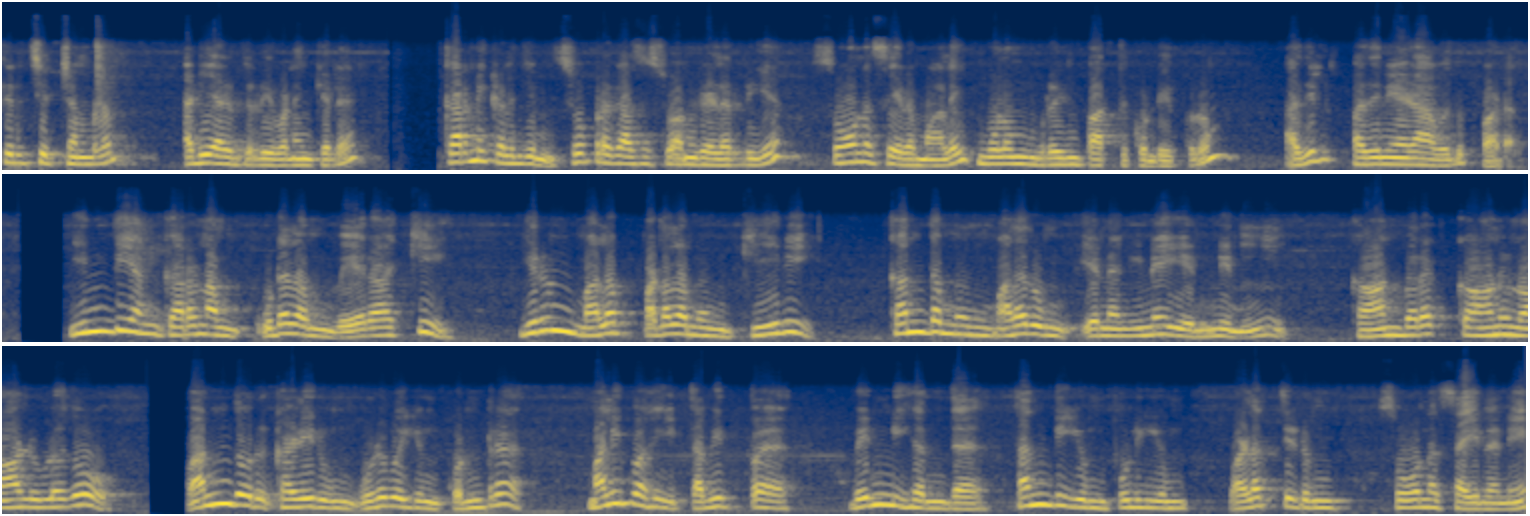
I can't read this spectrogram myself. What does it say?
திருச்சிற்றம்பலம் அடியாரத்துடைய வணங்கிற கருணை களஞ்சியம் சிவபிரகாச சுவாமிகள் அருடைய சோனசேர மாலை மூலம் முறையும் பார்த்து கொண்டிருக்கிறோம். அதில் பதினேழாவது பாடல். இந்தியங்கரணம் உடலம் வேறாக்கி இருண் மலப்படலமும் கீறி கந்தமும் மலரும் என நினை எண்ணில் காண்பரக் காணு நாளுள்ளதோ வந்தொரு களிரும் உழுவையும் கொன்ற மலிபகை தவிர்ப்ப வெண்ணிகந்த தந்தியும் புலியும் வளர்த்திடும் சோன சைலனே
